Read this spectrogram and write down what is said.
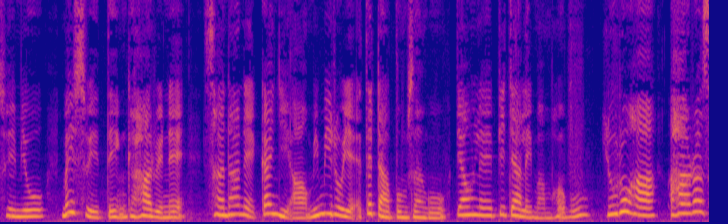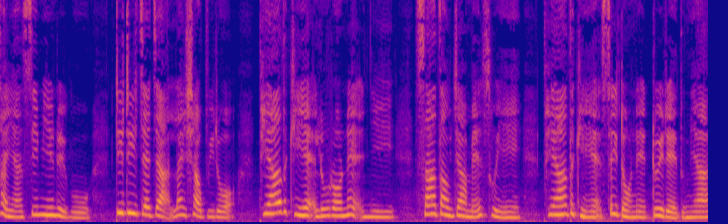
ဆွေမျိုးမိတ်ဆွေသင်္ဂဟတွေနဲ့ဆန္ဒနဲ့ကိုက်ညီအောင်မိမိတို့ရဲ့အသက်တာပုံစံကိုပြောင်းလဲပြစ်ကြလိမ့်မှာမဟုတ်ဘူးလူတို့ဟာအာဟာရဆိုင်ရာစီးမြင်တွေကိုထတိတိကျကျလိုက်လျှောက်ပြီးတော့ဖျားသခင်ရဲ့အလိုတော်နဲ့အညီစားတော့ကြမယ်ဆိုရင်ဖျားသခင်ရဲ့စိတ်တော်နဲ့တွေ့တဲ့သူများ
